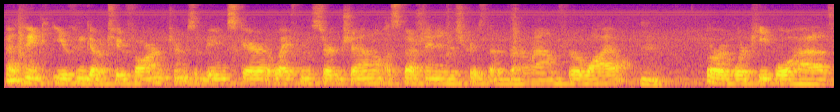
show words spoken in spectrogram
I think you can go too far in terms of being scared away from a certain channel, especially in industries that have been around for a while, Mm. or where people have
